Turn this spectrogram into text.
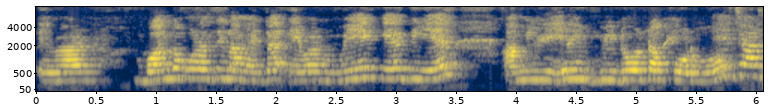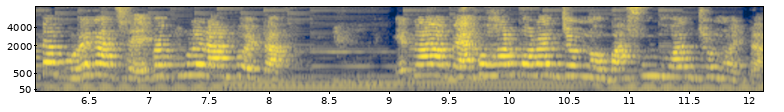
এবার বন্ধ করে দিলাম এটা। এবার মেয়েকে দিয়ে আমি এই ভিডিওটা করব। চারটা ভরে গেছে, এবার তুলে রাখব এটা। এটা ব্যবহার করার জন্য, বাসন ধোয়ার জন্য এটা।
